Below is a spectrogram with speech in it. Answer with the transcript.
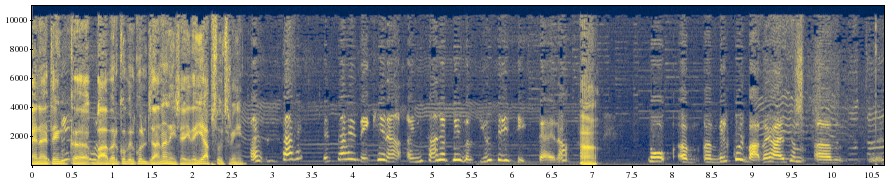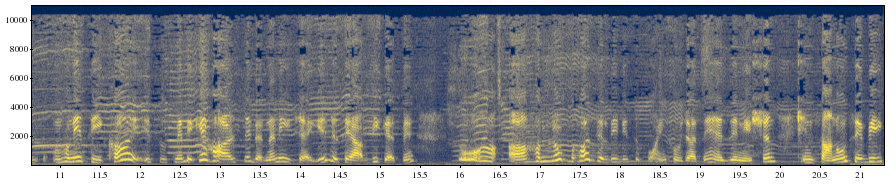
एंड आई थिंक बाबर को बिल्कुल जाना नहीं चाहिए ये आप सोच रही हैं? सारे सारे देखिए ना इंसान अपनी गलतियों से ही सीखता है ना। हाँ। तो बिल्कुल बाबर आज़म उन्होंने सीखा इस उसमें देखिए हार से डरना नहीं चाहिए जैसे आप भी कहते हैं। तो हम लोग बहुत जल्दी डिसअपॉइंट हो जाते हैं एज ए नेशन इंसानों से भी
